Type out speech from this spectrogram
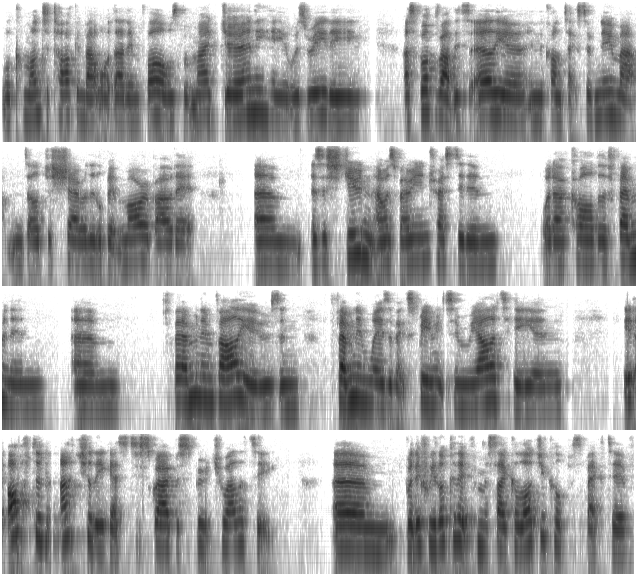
we'll come on to talking about what that involves. But my journey here was really, I spoke about this earlier in the context of NewMap, and I'll just share a little bit more about it. Um, as a student, I was very interested in what I call the feminine, um, feminine values and feminine ways of experiencing reality, and it often actually gets described as spirituality. Um, but if we look at it from a psychological perspective,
